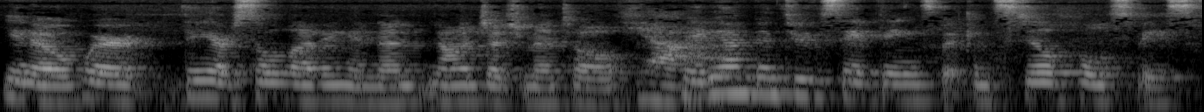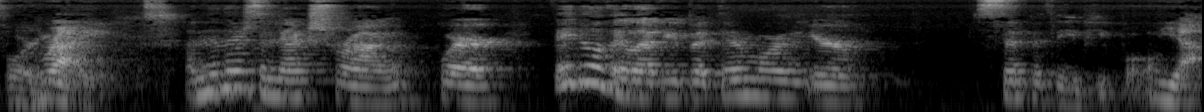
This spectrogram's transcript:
you know, where they are so loving and non- non-judgmental. Yeah. Maybe I've been through the same things, but can still hold space for you. Right. And then there's the next rung where they know they love you, but they're more your sympathy people, Yeah.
